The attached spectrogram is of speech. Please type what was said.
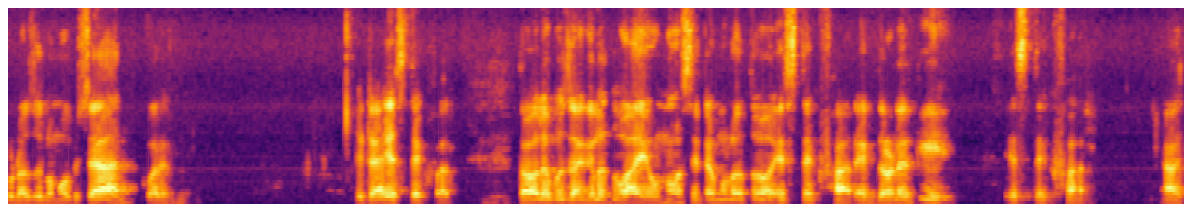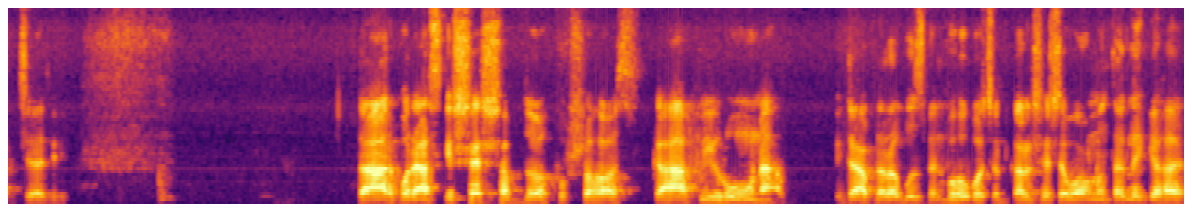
কোনো জুলুম অবিচার করেন নাই। এটা ইস্তেকফার তাহলে বোঝা গেল দোয়া ইউনুস এটা মূলত ইস্তেকফার এক ধরনের কি? ইস্তেকফার আচ্ছা জি। তারপরে আজকে শেষ শব্দ, খুব সহজ। কাফিরুনা। এটা আপনারা বুঝবেন বহু বচন, কারণ শেষে ওয়াউন থাকলে কি হয়?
